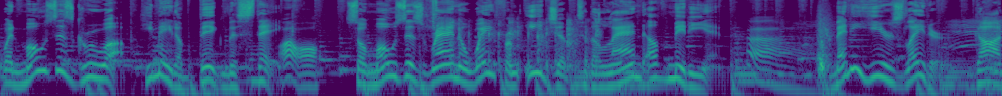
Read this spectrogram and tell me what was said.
When Moses grew up, he made a big mistake. Uh-oh. So Moses ran away from Egypt to the land of Midian. Many years later, God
